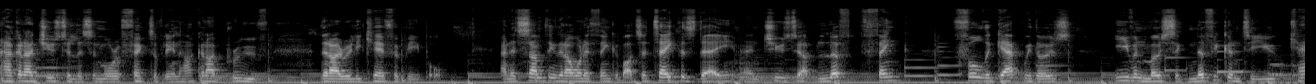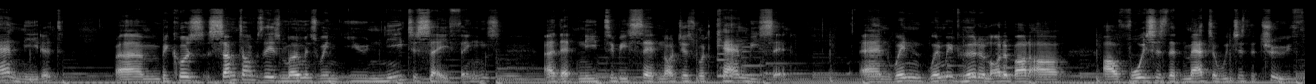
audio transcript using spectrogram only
How can I choose to listen more effectively? And how can I prove that I really care for people? And it's something that I want to think about. So take this day and choose to uplift, think, fill the gap with those even most significant to you can need it. Um, because sometimes there's moments when you need to say things uh, that need to be said, not just what can be said. And when when we've heard a lot about our our voices that matter, which is the truth,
